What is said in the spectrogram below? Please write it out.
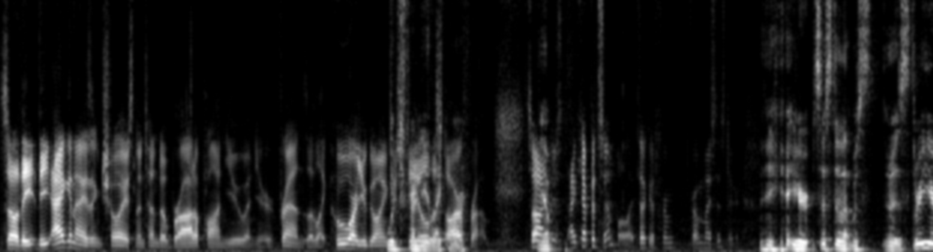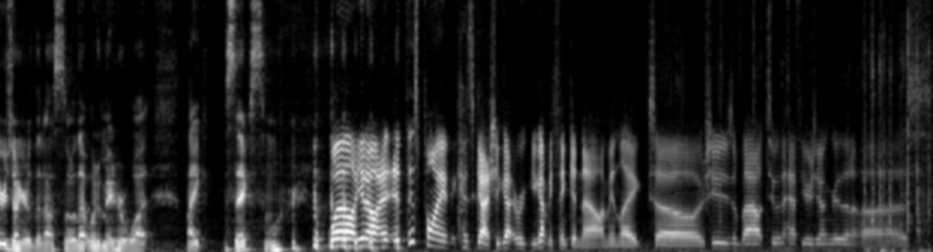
So the the agonizing choice Nintendo brought upon you and your friends of like who are you going Which to steal the like star more? from? So I Yep. just I kept it simple. I took it from from my sister. Your sister that was was three years younger than us, so that would have made her what, like six? well, you know, at, at this point, because gosh, you got you got me thinking now. I mean, like, so she's about two and a half years younger than us,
